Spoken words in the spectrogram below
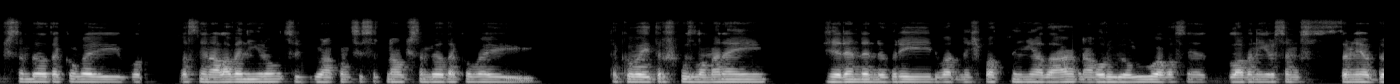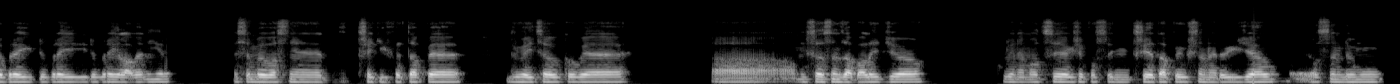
už jsem byl takovej od, vlastně na Laveníru, což bylo na konci srpna, už jsem byl takovej, takovej trošku zlomený, že jeden den dobrý, dva dny špatný a tak, nahoru dolů a vlastně Lavenýr jsem, jsem měl dobrý, dobrý, dobrý Lavenýr. Já jsem byl vlastně třetí v etapě, druhý celkově a musel jsem zabalit, že jo, kvůli nemoci, takže poslední tři etapy už jsem nedojížděl, jel jsem domů,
